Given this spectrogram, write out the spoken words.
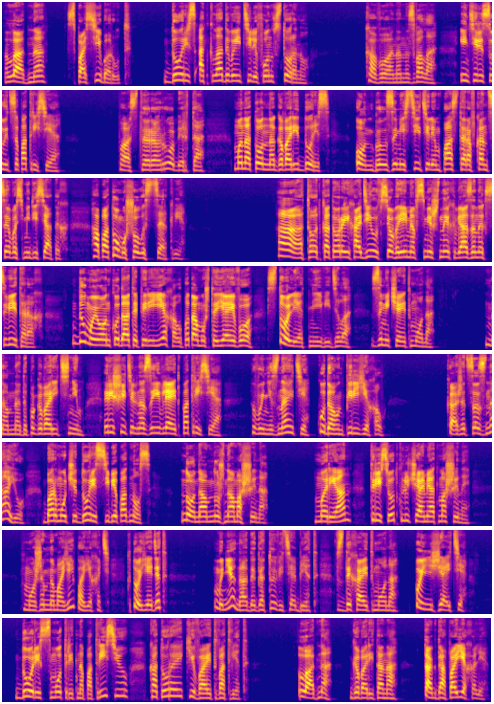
«Ладно, спасибо, Рут». Дорис откладывает телефон в сторону. «Кого она назвала?» – интересуется Патрисия. «Пастора Роберта», — монотонно говорит Дорис. «Он был заместителем пастора в конце 80-х, а потом ушел из церкви». «А, тот, который ходил все время в смешных вязаных свитерах. Думаю, он куда-то переехал, потому что я его сто лет не видела», — замечает Мона. «Нам надо поговорить с ним», — решительно заявляет Патрисия. «Вы не знаете, куда он переехал?» «Кажется, знаю», — бормочет Дорис себе под нос. «Но нам нужна машина». Мариан трясет ключами от машины. «Можем на моей поехать? Кто едет?» «Мне надо готовить обед», — вздыхает Мона. «Поезжайте». Дорис смотрит на Патрисию, которая кивает в ответ. «Ладно», — говорит она, — «тогда поехали».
